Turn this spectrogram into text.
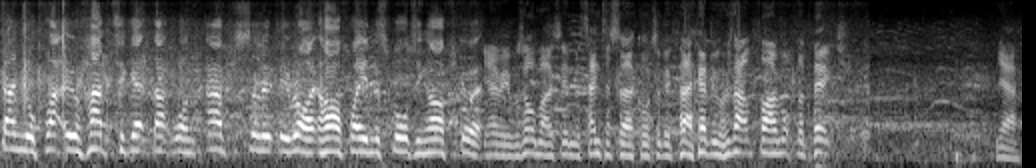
Daniel Platt, who had to get that one absolutely right halfway in the sporting half, Stuart. Yeah, he was almost in the centre circle. To be fair, he was that far up the pitch. Yeah,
